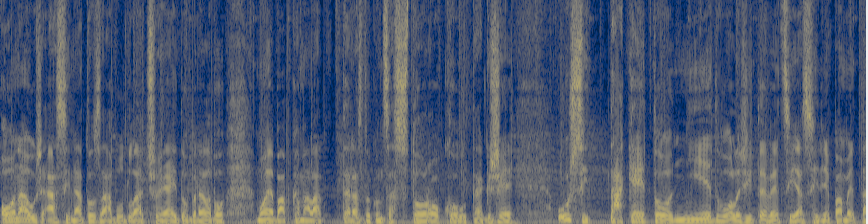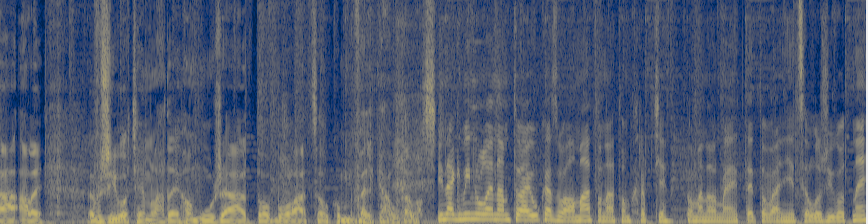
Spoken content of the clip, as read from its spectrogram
Ona už asi na to zabudla, čo je aj dobre, lebo moja babka mala teraz dokonca 100 rokov, takže už si takéto nie dôležité veci asi nepamätá, ale v živote mladého muža to bola celkom veľká udalosť. Inak minule nám to aj ukazoval, má to na tom chrbte. To má normálne tetovanie celoživotné.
